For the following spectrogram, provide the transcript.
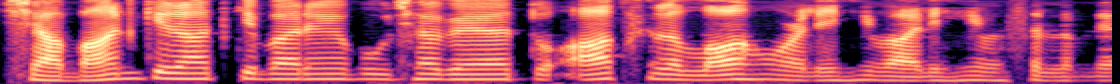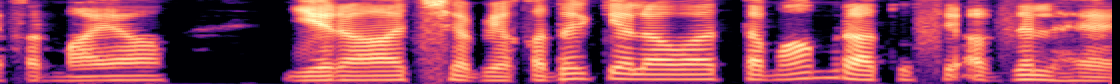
شابان کی رات کے بارے میں پوچھا گیا تو آپ صلی اللہ علیہ وآلہ وسلم نے فرمایا، یہ رات شب قدر کے علاوہ تمام راتوں سے افضل ہے۔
